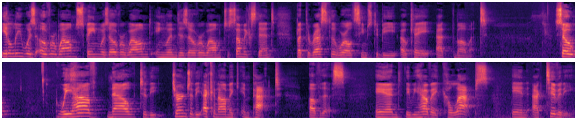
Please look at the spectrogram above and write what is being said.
Italy was overwhelmed. Spain was overwhelmed. England is overwhelmed to some extent, but the rest of the world seems to be okay at the moment. So we have now to the turn to the economic impact of this, and we have a collapse in activity.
